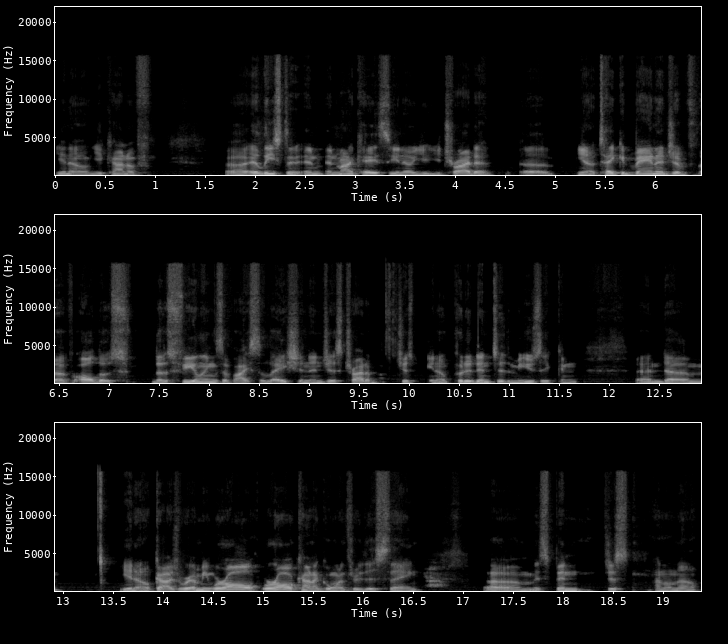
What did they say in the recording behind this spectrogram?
you know, you kind of, uh, at least in, in, in my case, you know, you, you try to uh, you know take advantage of of all those those feelings of isolation and just try to just you know put it into the music and and um you know guys we're i mean we're all we're all kind of going through this thing um it's been just i don't know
